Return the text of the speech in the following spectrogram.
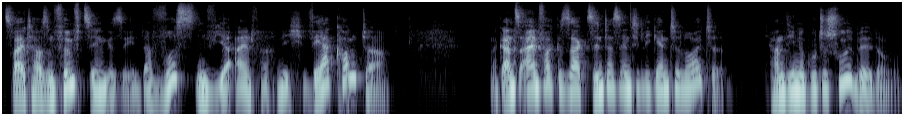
2015 gesehen. Da wussten wir einfach nicht, wer kommt da. Mal ganz einfach gesagt, sind das intelligente Leute? Haben die eine gute Schulbildung?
